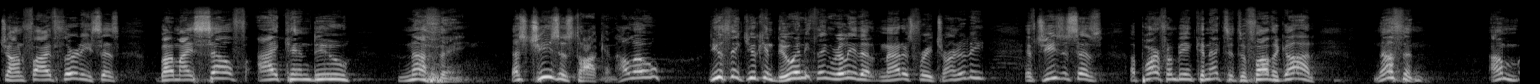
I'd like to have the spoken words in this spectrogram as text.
john 5 30 he says by myself i can do nothing. That's jesus talking. Hello? Do you think you can do anything really that matters for eternity? If jesus says apart from being connected to father god nothing. I'm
